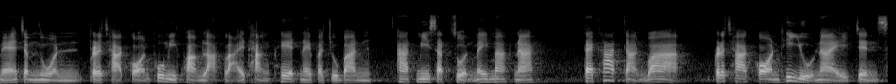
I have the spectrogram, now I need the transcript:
แม้จำนวนประชากรผู้มีความหลากหลายทางเพศในปัจจุบันอาจมีสัดส่วนไม่มากนัก แต่คาดการว่าประชากรที่อยู่ใน Gen Z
